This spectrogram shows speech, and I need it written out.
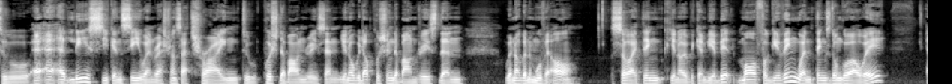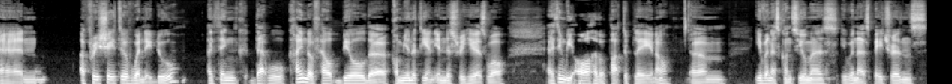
to at, least you can see when restaurants are trying to push the boundaries and you know without pushing the boundaries then we're not going to move at all. So i think you know we can be a bit more forgiving when things don't go our way and appreciative when they do. I think that will kind of help build a community and industry here as well. I think we all have a part to play you know um, even as consumers even as patrons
